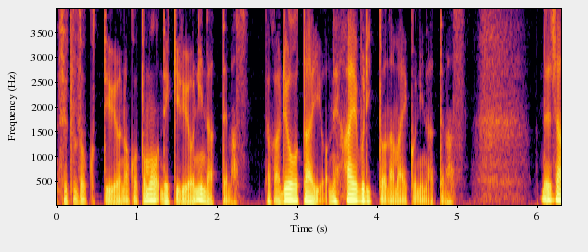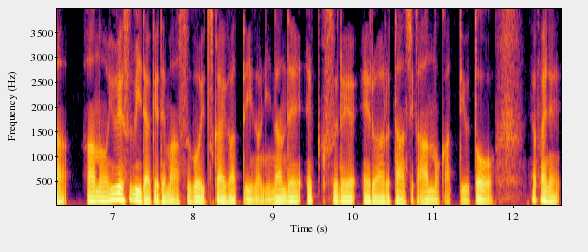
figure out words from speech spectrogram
接続っていうようなこともできるようになってます。だから両対応ねハイブリッドなマイクになってます。でじゃああの USB だけでまあすごい使い勝手いいのになんで XLR 端子があんのかっていうとやっぱりね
